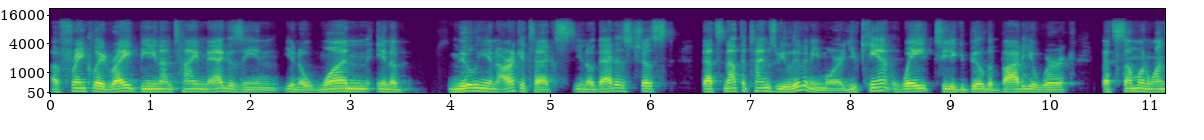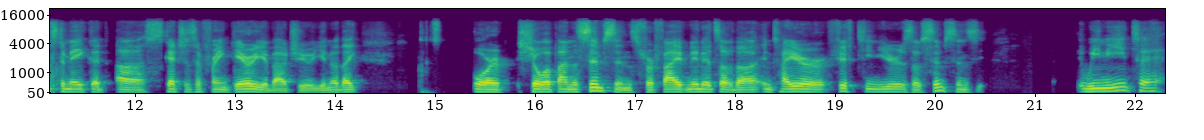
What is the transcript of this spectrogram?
of Frank Lloyd Wright being on Time magazine, you know, one in a million architects, you know, that is just that's not the times we live anymore. You can't wait till you build a body of work that someone wants to make a, a sketches of Frank Gehry about you, you know, like, or show up on The Simpsons for five minutes of the entire 15 years of Simpsons. We need to,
